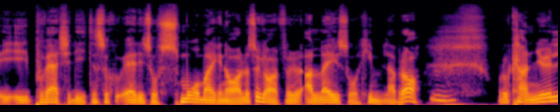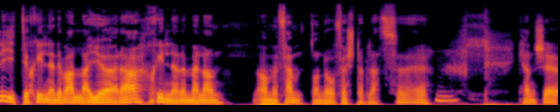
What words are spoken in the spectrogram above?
i, på världseliten så är det så små marginaler såklart för alla är ju så himla bra. Mm. Och då kan ju lite skillnad i valla göra skillnaden mellan ja, med 15 och första plats mm. kanske.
